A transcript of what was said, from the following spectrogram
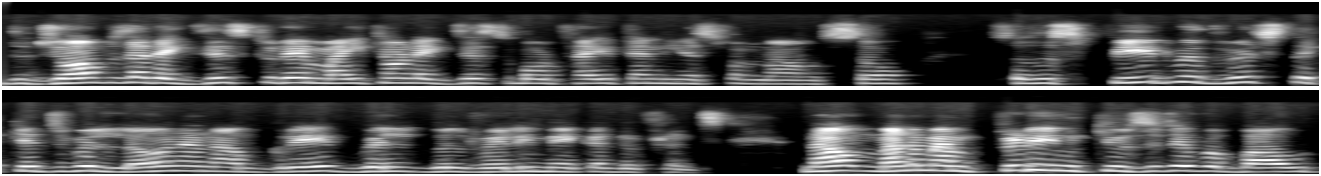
the jobs that exist today might not exist about five ten years from now so so the speed with which the kids will learn and upgrade will will really make a difference. Now, madam, I'm pretty inquisitive about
